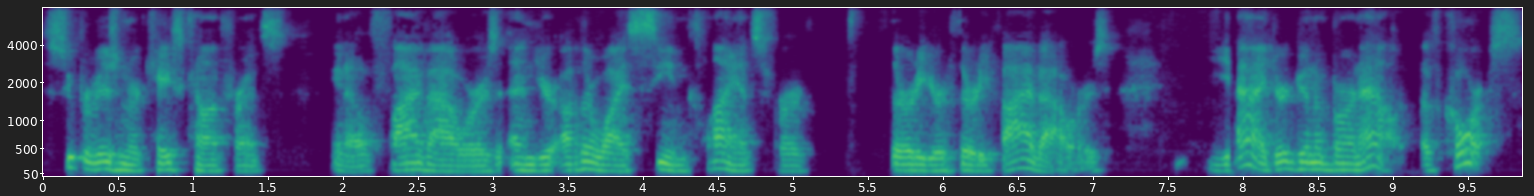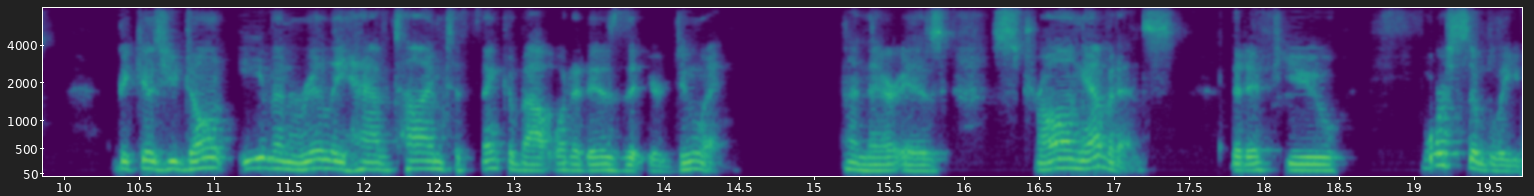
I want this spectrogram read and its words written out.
supervision or case conference you know five hours and you're otherwise seeing clients for 30 or 35 hours yeah you're going to burn out of course because you don't even really have time to think about what it is that you're doing. And there is strong evidence that if you forcibly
